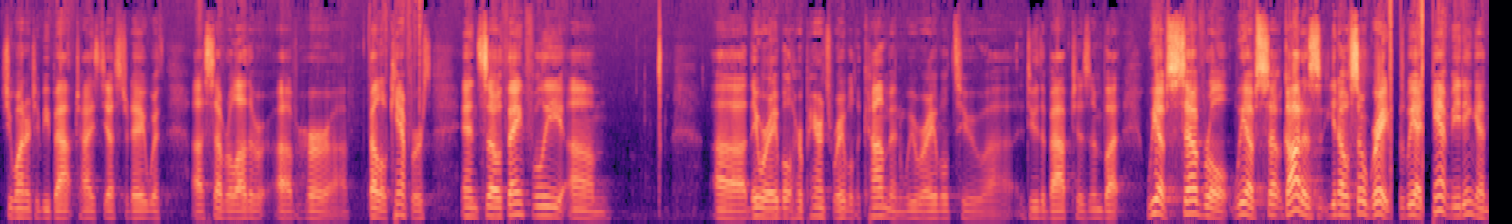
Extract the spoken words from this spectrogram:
she wanted to be baptized yesterday with uh, several other of her uh, fellow campers. And so thankfully, um, uh, they were able, her parents were able to come and we were able to uh, do the baptism. But we have several, we have, so, God is, you know, so great. We had camp meeting and,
